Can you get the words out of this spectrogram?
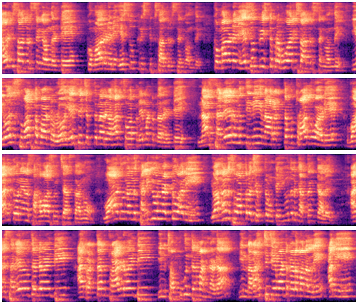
ఎవరికి సాదృశ్యంగా ఉందంటే కుమారుడైన యేసుక్రీస్తుకి సాదృశ్యంగా ఉంది. కుమారుడైన యేసుక్రీస్తు ప్రభు వారికి సాదృశ్యంగా ఉంది. ఈ రోజు స్వార్థ పాఠంలో ఏసే చెప్తున్నారు వ్యవహార స్వార్థలు ఏమంటున్నారంటే నా శరీరము తిని నా రక్తము త్రాగువాడే వారితో నేను సహవాసం చేస్తాను. వాడు నన్ను కలిగి ఉన్నట్టు అని వ్యవహార స్వార్థలో చెప్తూ ఉంటే యూదులకు అర్థం కాలేదు. ఆయన శరీరం తినడం ఏంటి? ఆయన రక్తాన్ని త్రాగడం ఏంటి? ఈయన చంపుకుని తినమంటున్నాడా? ఈయన నరహత్య చేయమంటున్నాడా మనల్ని? అని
